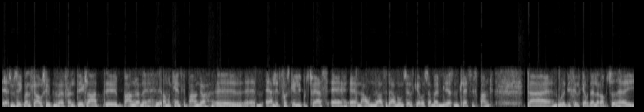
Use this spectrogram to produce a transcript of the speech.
Jeg synes ikke, man skal afskrive den i hvert fald. Det er klart, at øh, bankerne, amerikanske banker, øh, er lidt forskellige på tværs af, af navnene. Altså, der er jo nogle selskaber, som er mere sådan en klassisk bank. Der er nogle af de selskaber, der er rapporteret her i,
